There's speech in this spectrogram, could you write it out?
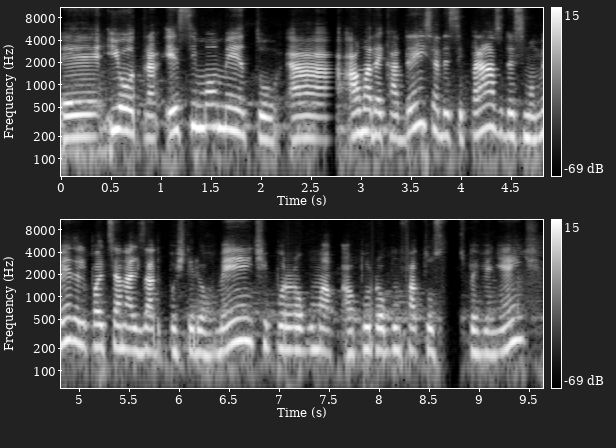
É, e outra, esse momento, há, há, uma decadência desse prazo, desse momento, ele pode ser analisado posteriormente por, alguma, por algum fator superveniente?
